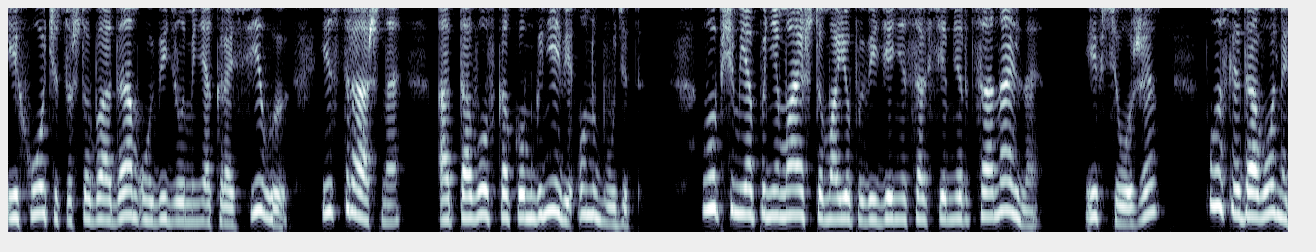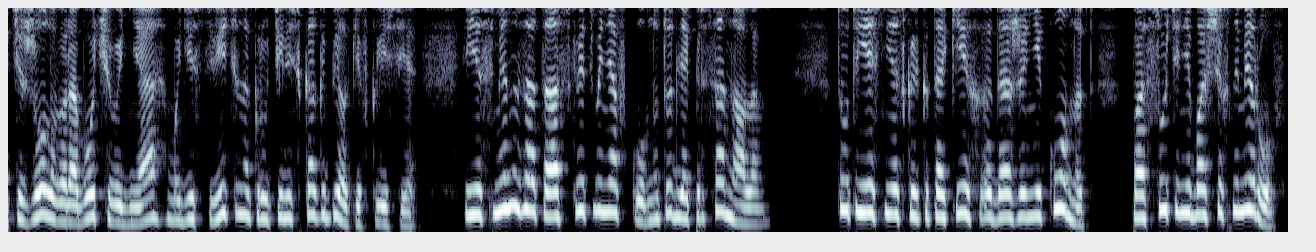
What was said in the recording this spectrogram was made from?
И хочется, чтобы Адам увидел меня красивую, и страшно от того, в каком гневе он будет. В общем, я понимаю, что мое поведение совсем нерационально. И все же, после довольно тяжелого рабочего дня мы действительно крутились, как белки в колесе, и Ясмина затаскивает меня в комнату для персонала. Тут есть несколько таких, даже не комнат, по сути, небольших номеров,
